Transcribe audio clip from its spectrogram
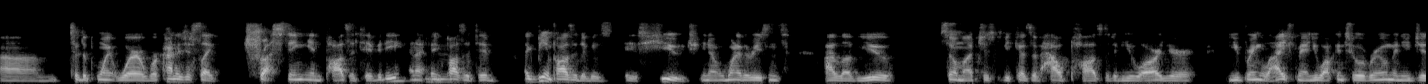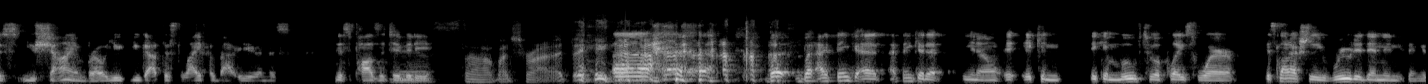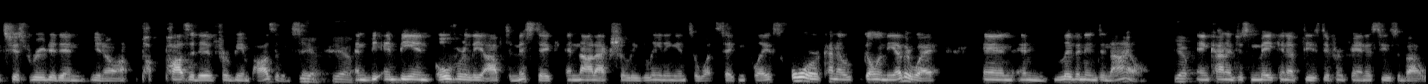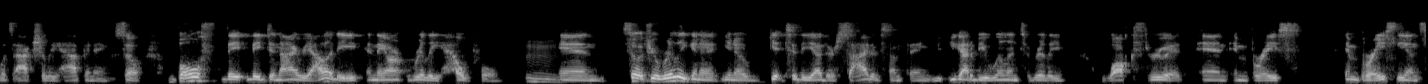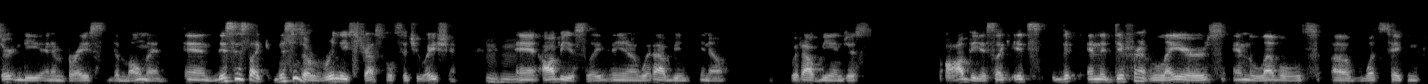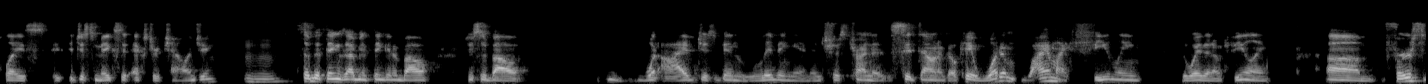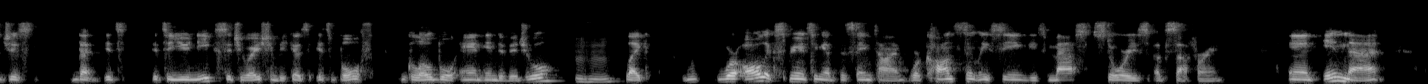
um, to the point where we're kind of just like trusting in positivity. And I think mm-hmm. positive, like being positive, is is huge. You know, one of the reasons I love you so much is because of how positive you are. You're you bring life, man. You walk into a room and you just you shine, bro. You you got this life about you and this this positivity. Yes, so much right. uh, but but I think at I think at a you know it, it can it can move to a place where it's not actually rooted in anything. It's just rooted in you know p- positive for being positive, yeah, yeah. and be, and being overly optimistic and not actually leaning into what's taking place, or kind of going the other way and and living in denial yep. and kind of just making up these different fantasies about what's actually happening so both they they deny reality and they aren't really helpful mm. and so if you're really gonna you know get to the other side of something you, you got to be willing to really walk through it and embrace embrace the uncertainty and embrace the moment and this is like this is a really stressful situation mm-hmm. and obviously you know without being you know without being just obvious like it's the, and the different layers and the levels of what's taking place it, it just makes it extra challenging Mm-hmm. some of the things i've been thinking about just about what i've just been living in and just trying to sit down and go okay what am why am i feeling the way that i'm feeling um first just that it's it's a unique situation because it's both global and individual Mm-hmm. like we're all experiencing it at the same time we're constantly seeing these mass stories of suffering and in that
